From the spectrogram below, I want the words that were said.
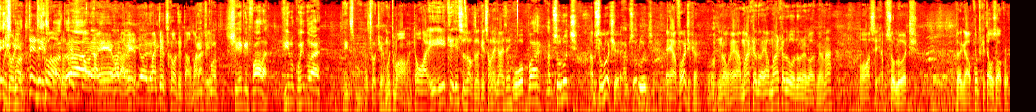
Tem desconto. Tem desconto, tem desconto. Ai, ai, Aí, olha maravilha. aí, Vai aí. ter desconto então, Tem maravilha. desconto. Chega e fala, vi no Corrido do Ar. Tem desconto. Descontinho, muito bom. Então, e, e esses óculos aqui são legais, hein? Opa, Absolute. Absolute? Absolute. É a vodka? Não, é a marca do, é a marca do, do negócio mesmo, né? Ó, sim, Absolute. Legal. Quanto que tá os óculos?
